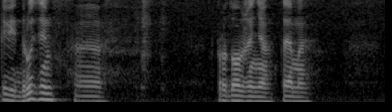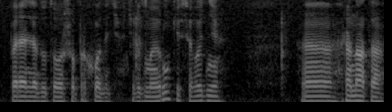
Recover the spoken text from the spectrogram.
Привіт, друзі! Е, Продовження теми перегляду того, що проходить через мої руки. Сьогодні е, граната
